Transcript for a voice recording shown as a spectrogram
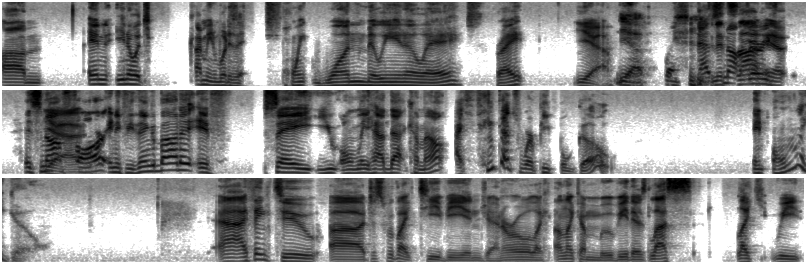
Um, and, you know, it's, I mean, what is it? 0.1 million away, right? Yeah. Yeah. Like, that's it's not, not very, a- it's not yeah. far. And if you think about it, if, say, you only had that come out, I think that's where people go and only go. I think too, uh, just with like TV in general, like unlike a movie, there's less like we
